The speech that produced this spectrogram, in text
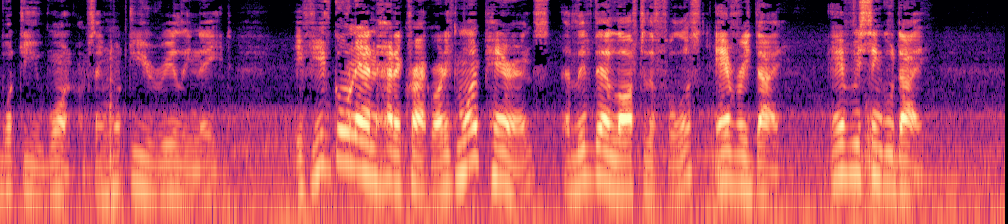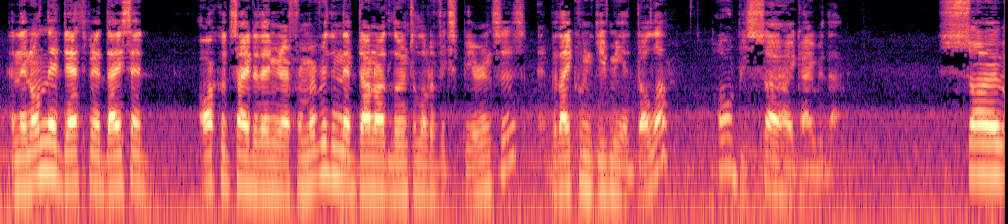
what do you want. I'm saying what do you really need if you've gone out and had a crack, right? If my parents had lived their life to the fullest every day, every single day, and then on their deathbed they said, I could say to them, you know, from everything they've done, I'd learnt a lot of experiences, but they couldn't give me a dollar, I would be so okay with that. So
